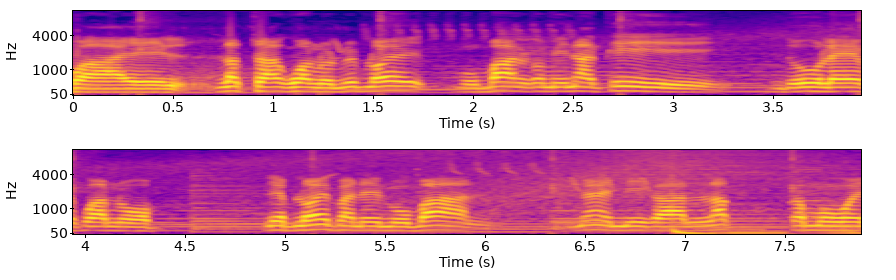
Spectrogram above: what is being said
ฝ่ายรักษาความสงบเรียบร้อยหมู่บ้านก็มีหน้าที่ดูแลความสงบเรียบร้อยภายในหมู่บ้านไม่มีการลักขโมย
